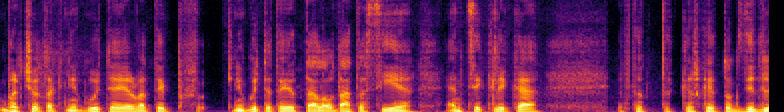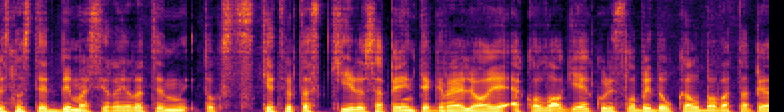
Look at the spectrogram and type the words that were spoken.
varčiau tą knygutę ir va taip, knygutė tai ta laudatos į encikliką. Ir kažkaip toks didelis nustebimas yra. Yra ten toks ketvirtas skyrius apie integralioji ekologiją, kuris labai daug kalba vat, apie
